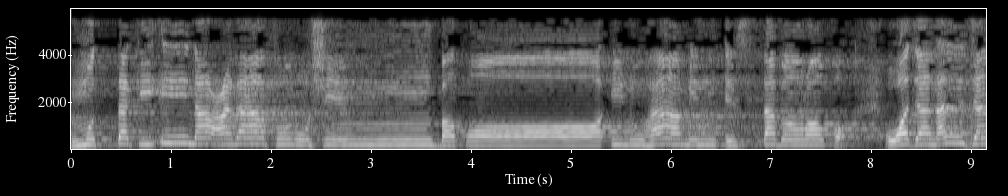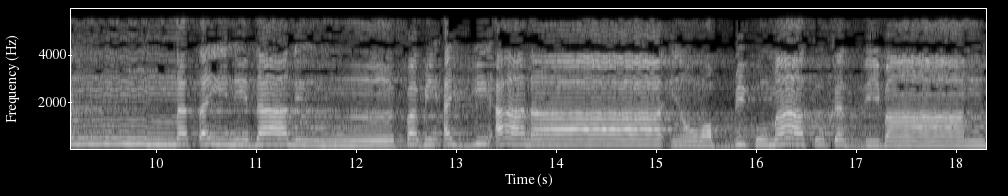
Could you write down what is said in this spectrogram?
متكئين على فرش بطائنها من استبرق وجنى الجنتين دان فبأي آلاء ربكما تكذبان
